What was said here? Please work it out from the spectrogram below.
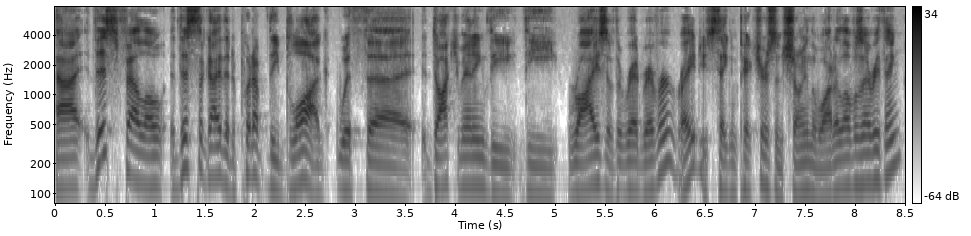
uh, this fellow, this is the guy that had put up the blog with uh, documenting the the rise of the Red River. Right, he's taking pictures and showing the water levels and everything.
